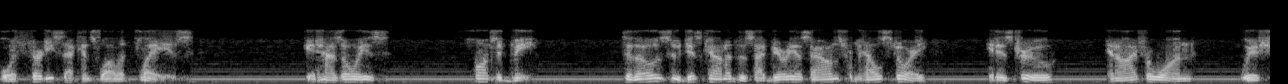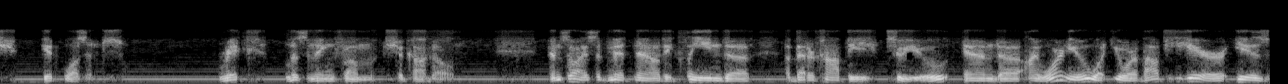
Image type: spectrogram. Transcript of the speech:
for 30 seconds while it plays. It has always haunted me. To those who discounted the Siberia sounds from Hell's Story, it is true, and I, for one, wish it wasn't. Rick, listening from Chicago. And so I submit now the cleaned, uh, a better copy to you, and uh, I warn you, what you are about to hear is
